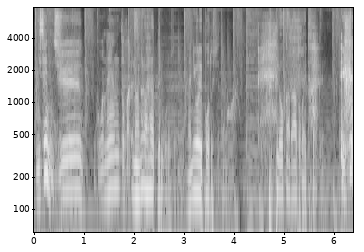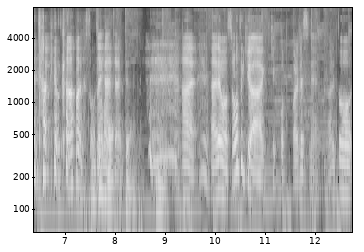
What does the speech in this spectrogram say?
2015年とかですか、何が流行ってる頃それ？何をレポートしてたの？タピオカだとか言ってたわけ？タピオカはまだそんなに流行ってない。はい、あでもその時は結構あれですね、割と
